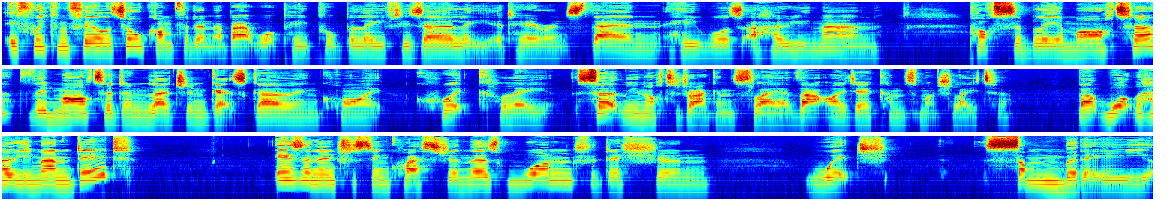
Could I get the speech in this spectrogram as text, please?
if we can feel at all confident about what people believed his early adherents, then he was a holy man, possibly a martyr. The martyrdom legend gets going quite quickly, certainly not a dragon slayer. That idea comes much later. But what the holy man did is an interesting question. There's one tradition which somebody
